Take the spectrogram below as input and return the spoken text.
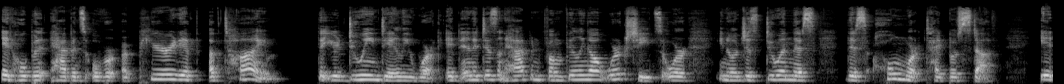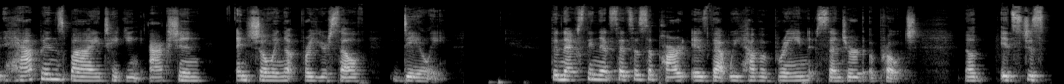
It hope it happens over a period of, of time that you're doing daily work. It, and it doesn't happen from filling out worksheets or, you know, just doing this, this homework type of stuff. It happens by taking action and showing up for yourself daily. The next thing that sets us apart is that we have a brain centered approach. Now, it's just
